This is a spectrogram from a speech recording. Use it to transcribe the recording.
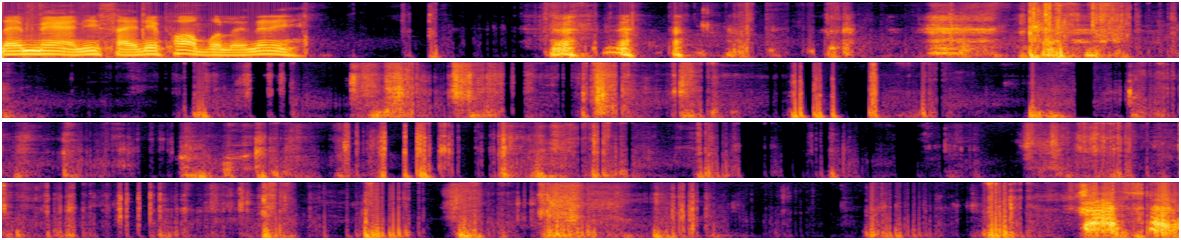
ได้แม่นิสัยได้พ่อหมดเลยนะนี่กล้เสร็จ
